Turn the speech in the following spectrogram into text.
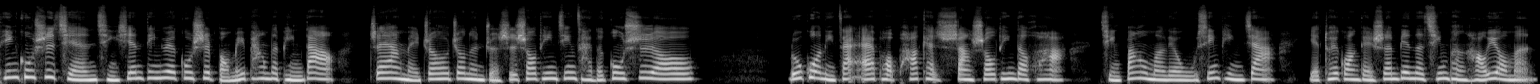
听故事前，请先订阅故事爆米花的频道，这样每周就能准时收听精彩的故事哦。如果你在 Apple Podcast 上收听的话，请帮我们留五星评价，也推广给身边的亲朋好友们。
